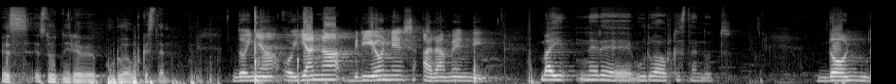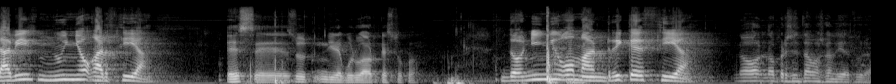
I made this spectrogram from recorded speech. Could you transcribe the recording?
Ez, ez dut nire burua aurkezten. Doña Oiana Briones Aramendi. Bai, nire burua aurkezten dut. Don David Nuño García. Ez, ez dut nire burua aurkeztuko. Don Íñigo Manríquez Cía. No, no presentamos candidatura.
